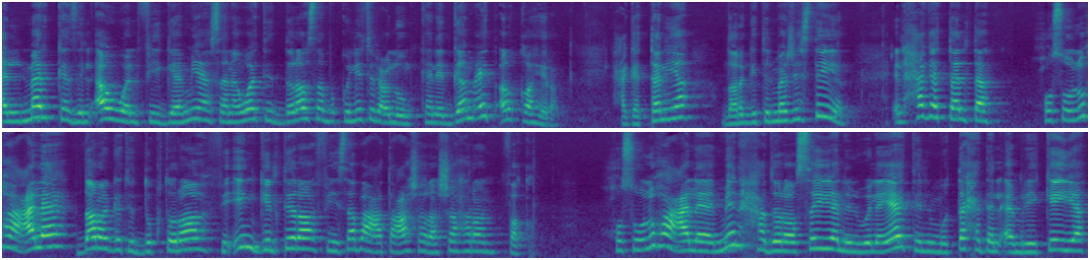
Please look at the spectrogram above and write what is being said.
المركز الأول في جميع سنوات الدراسة بكلية العلوم كانت جامعة القاهرة. الحاجة الثانية درجة الماجستير. الحاجة الثالثة حصولها على درجة الدكتوراه في إنجلترا في 17 شهرا فقط. حصولها على منحة دراسية للولايات المتحدة الأمريكية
